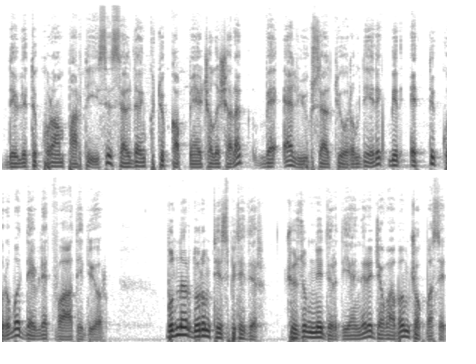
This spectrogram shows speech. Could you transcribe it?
Devleti kuran parti ise selden kütük kapmaya çalışarak ve el yükseltiyorum diyerek bir etnik gruba devlet vaat ediyor. Bunlar durum tespitidir. Çözüm nedir diyenlere cevabım çok basit.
